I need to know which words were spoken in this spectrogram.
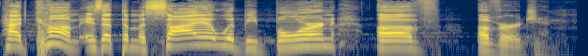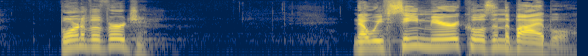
had come is that the Messiah would be born of a virgin. Born of a virgin. Now, we've seen miracles in the Bible,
